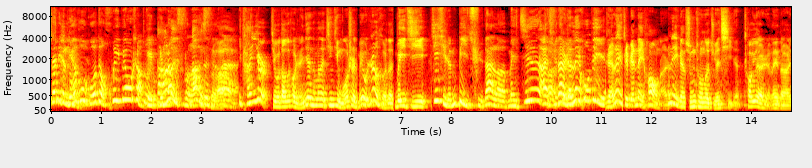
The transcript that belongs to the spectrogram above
在那个联合国的徽标上给给弄死了，弄死了哎，一摊印儿。结果到最后，人家他妈的经济模式没有任何的危机，机器人币取代了美金，哎，啊取代人类货币。人类这边内耗呢，那边熊熊的崛起，超越了人类的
